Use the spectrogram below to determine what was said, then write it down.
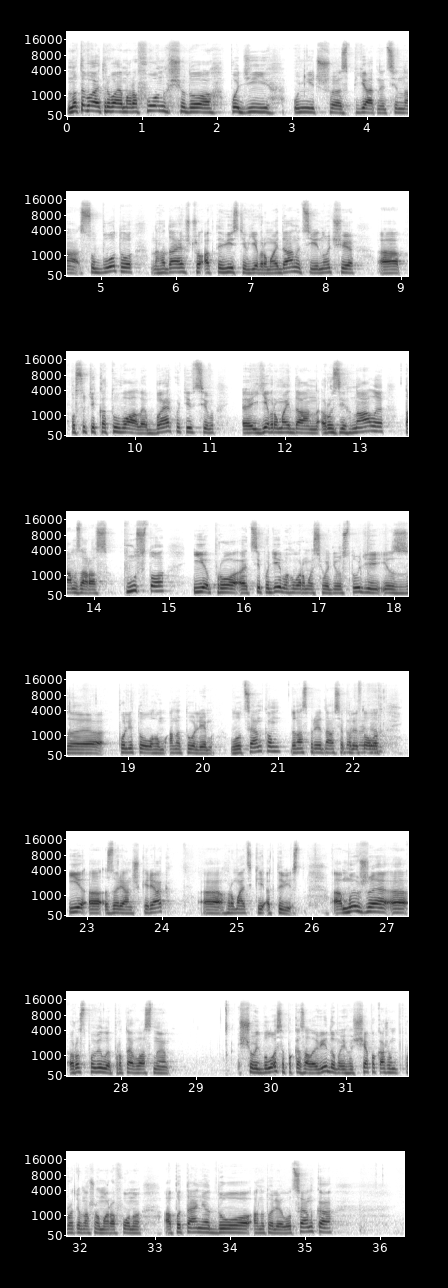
На ТВ триває марафон щодо подій у ніч з п'ятниці на суботу. Нагадаю, що активістів Євромайдану цієї ночі е, по суті катували беркутівців. Е, Євромайдан розігнали. Там зараз пусто. І про е, ці події ми говоримо сьогодні у студії із політологом Анатолієм Луценком. До нас приєднався політолог і е, Зорян Шкіряк, громадський активіст. Ми вже розповіли про те, власне що відбулося, показали відео. Ми його ще покажемо протягом нашого марафону. А питання до Анатолія Луценка:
